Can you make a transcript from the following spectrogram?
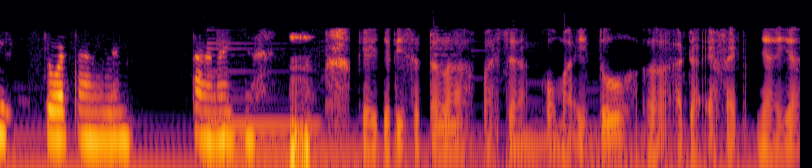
sih, cuma tangan. Tangan aja. Hmm. Oke, jadi setelah pasca koma itu uh, ada efeknya ya,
